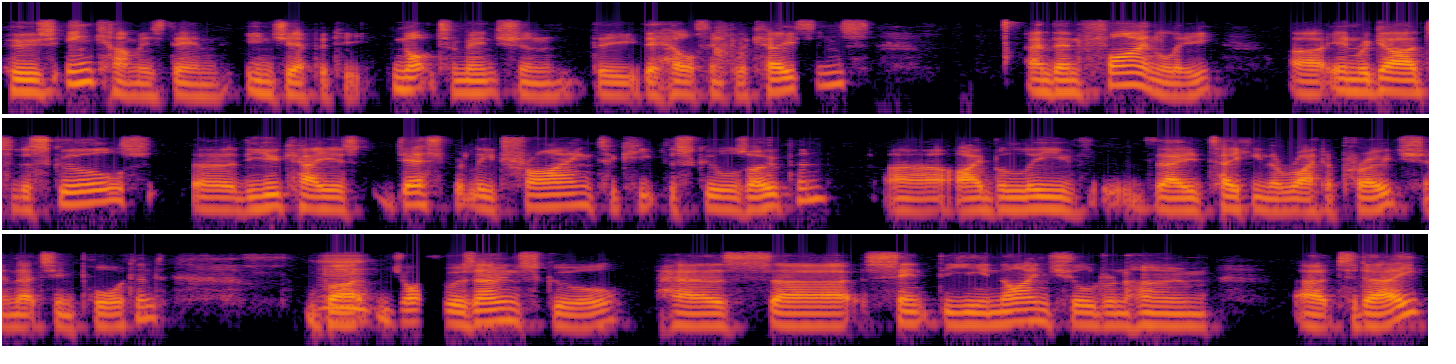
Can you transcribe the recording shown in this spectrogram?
whose income is then in jeopardy, not to mention the, the health implications. And then finally, uh, in regard to the schools, uh, the UK is desperately trying to keep the schools open Uh, I believe they're taking the right approach, and that's important. But mm. Joshua's own school has uh, sent the year nine children home uh, today,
